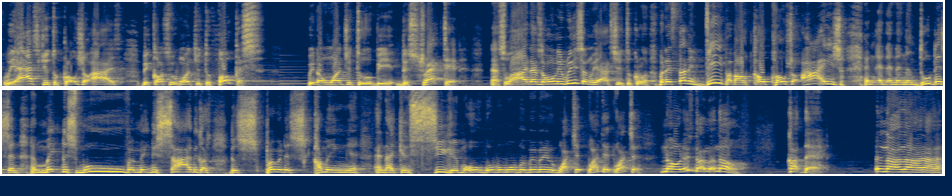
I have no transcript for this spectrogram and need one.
We ask you to close your eyes because we want you to focus. We don't want you to be distracted. That's why that's the only reason we ask you to close. But it's nothing deep about oh, close your eyes and, and, and, and do this and, and make this move and make this sigh because the spirit is coming and I can see him. Oh, whoa, whoa, whoa, whoa, whoa, watch it, watch it, watch it. No, there's no, no, no. Cut that. No, no, no.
